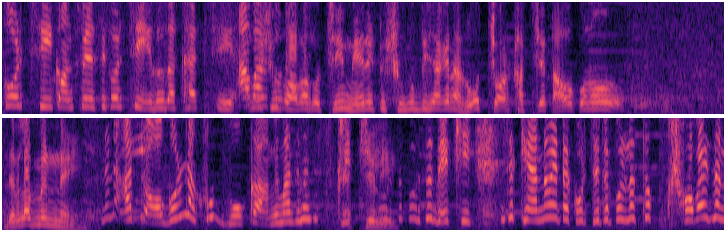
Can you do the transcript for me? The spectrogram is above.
করছি কনস্পিরেসি করছি দুধাক খাচ্ছি আবার শুধু। অবাক হচ্ছি মেয়ের একটু সুবুদ্ধি জাগে না রোজ চর খাচ্ছে তাও কোনো ডেভেলপমেন্ট নেই। আর টগর না খুব বোকা। আমি মাঝে মাঝে স্ক্রিপ্ট পড়তে পড়তে দেখি যে কেন এটা করছে? এটা পড়লে তো সবাই যেন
